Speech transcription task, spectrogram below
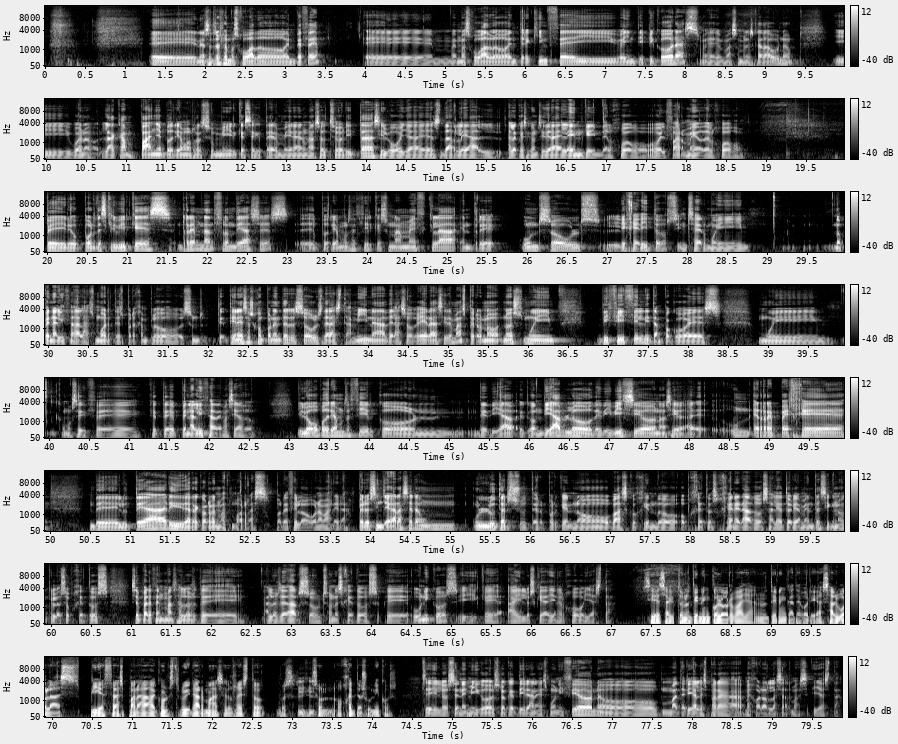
Eh, nosotros lo hemos jugado en PC eh, hemos jugado entre 15 y 20 y pico horas, eh, más o menos cada uno. Y bueno, la campaña podríamos resumir que se termina en unas 8 horitas y luego ya es darle a lo que se considera el endgame del juego o el farmeo del juego. Pero por describir qué es Remnant from the Ashes, eh, podríamos decir que es una mezcla entre un Souls ligerito, sin ser muy no penaliza las muertes, por ejemplo. tiene esos componentes de Souls de la estamina, de las hogueras y demás, pero no, no es muy difícil ni tampoco es muy, ¿cómo se dice?, que te penaliza demasiado. Y luego podríamos decir con, de con Diablo o de Division, así, eh, un RPG de lootear y de recorrer mazmorras, por decirlo de alguna manera. Pero sin llegar a ser un, un looter shooter, porque no vas cogiendo objetos generados aleatoriamente, sino que los objetos se parecen más a los de, a los de Dark Souls. Son objetos eh, únicos y que hay los que hay en el juego y ya está. Sí, exacto, no tienen color, vaya, no tienen categoría, salvo las piezas para construir armas, el resto pues son objetos únicos. Sí, los enemigos lo que tiran es munición o materiales para mejorar las armas y ya está.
